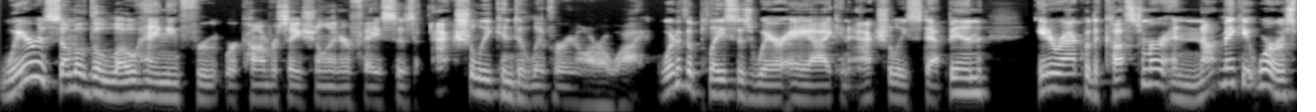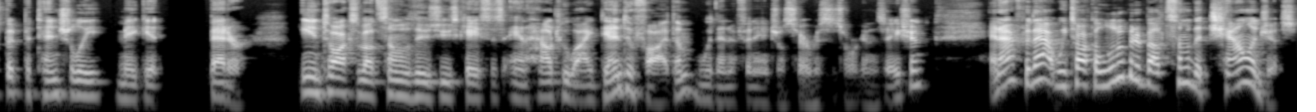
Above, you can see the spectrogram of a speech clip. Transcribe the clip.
where is some of the low hanging fruit where conversational interfaces actually can deliver an ROI? What are the places where AI can actually step in, interact with a customer, and not make it worse, but potentially make it better? Ian talks about some of those use cases and how to identify them within a financial services organization. And after that, we talk a little bit about some of the challenges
